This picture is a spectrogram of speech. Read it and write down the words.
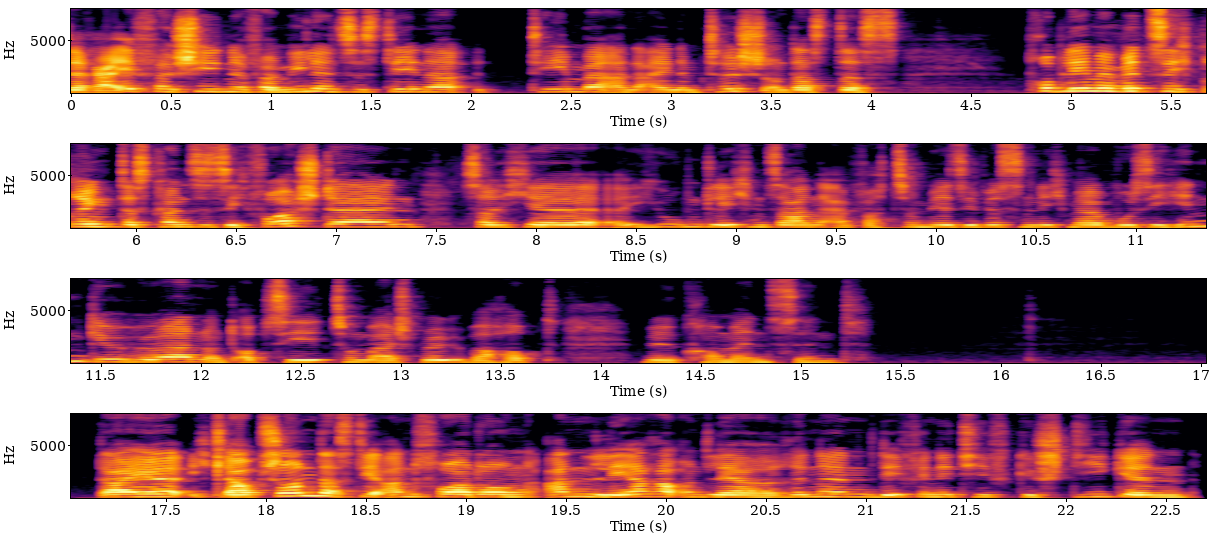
drei verschiedene Familiensysteme an einem Tisch und dass das Probleme mit sich bringt, das können Sie sich vorstellen. Solche äh, Jugendlichen sagen einfach zu mir, sie wissen nicht mehr, wo sie hingehören und ob sie zum Beispiel überhaupt willkommen sind. Daher, ich glaube schon, dass die Anforderungen an Lehrer und Lehrerinnen definitiv gestiegen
